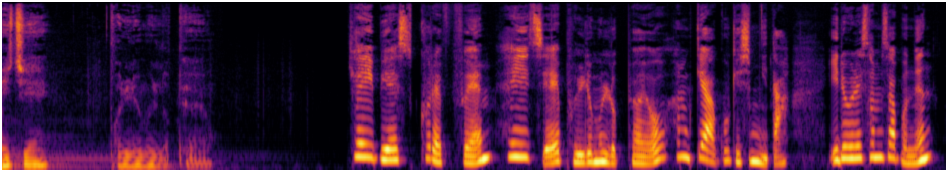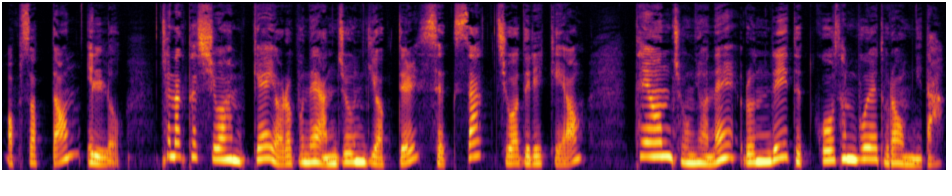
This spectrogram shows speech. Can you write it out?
헤이즈의 볼륨을 높여요. KBS Cool FM 헤이즈의 볼륨을 높여요. 함께하고 계십니다. 일요일 3, 4부는 없었던 일로 최낙타 씨와 함께 여러분의 안 좋은 기억들 쓱싹 지워드릴게요. 태연 종현의 Lonely 듣고 3부에 돌아옵니다.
